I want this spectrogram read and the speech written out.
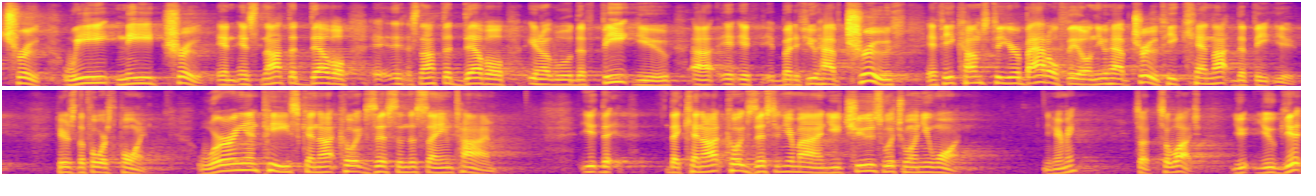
truth. We need truth. And it's not the devil, it's not the devil, you know, will defeat you. Uh, if, but if you have truth, if he comes to your battlefield and you have truth, he cannot defeat you. Here's the fourth point worry and peace cannot coexist in the same time. You, they, they cannot coexist in your mind. You choose which one you want. You hear me? So, so watch. You, you, get,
